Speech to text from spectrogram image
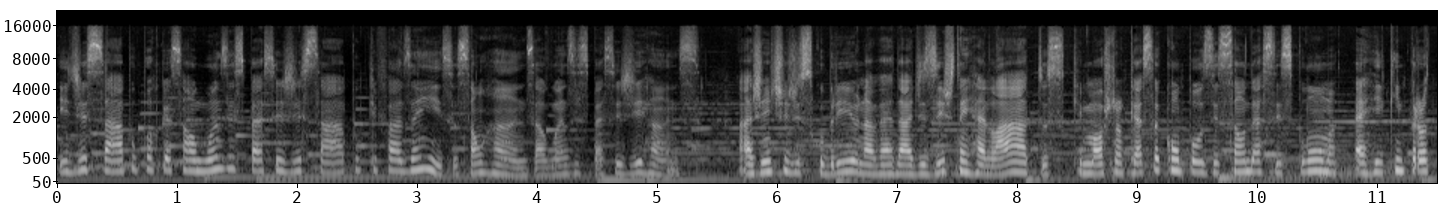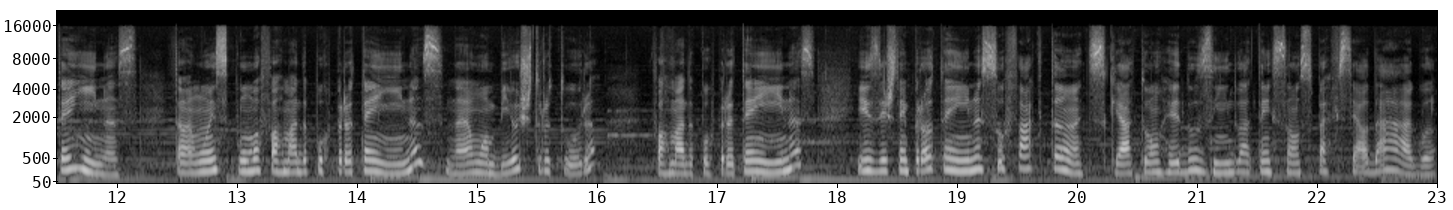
E de sapo, porque são algumas espécies de sapo que fazem isso. São rãs, algumas espécies de rãs a gente descobriu, na verdade, existem relatos que mostram que essa composição dessa espuma é rica em proteínas. Então, é uma espuma formada por proteínas, né, uma bioestrutura formada por proteínas, e existem proteínas surfactantes que atuam reduzindo a tensão superficial da água.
